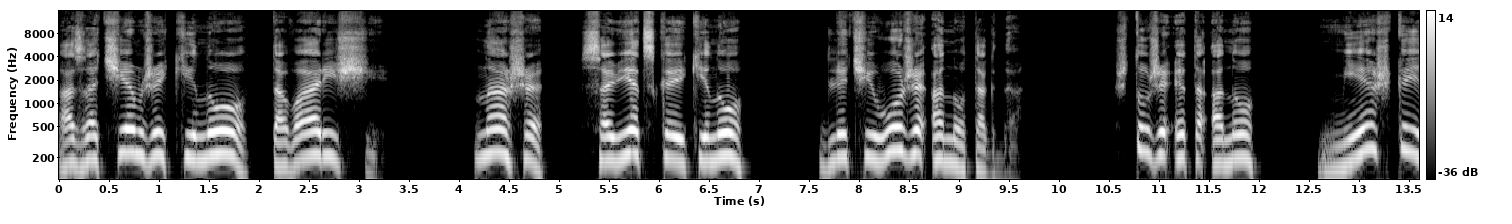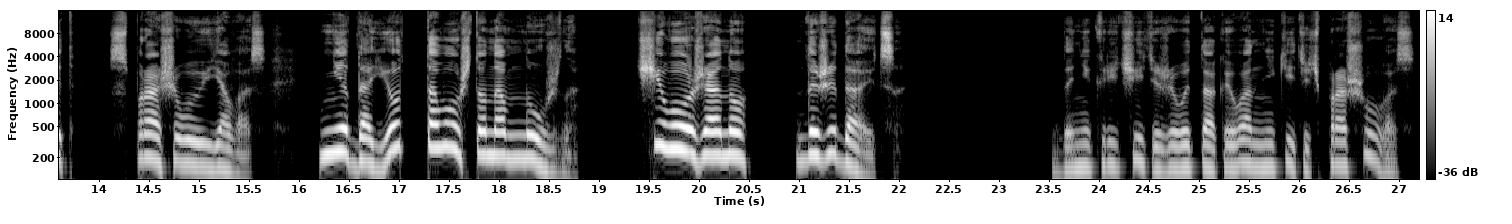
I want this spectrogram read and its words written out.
а зачем же кино, товарищи? Наше советское кино, для чего же оно тогда? Что же это оно мешкает, спрашиваю я вас, не дает того, что нам нужно? Чего же оно дожидается? Да не кричите же вы так, Иван Никитич, прошу вас.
